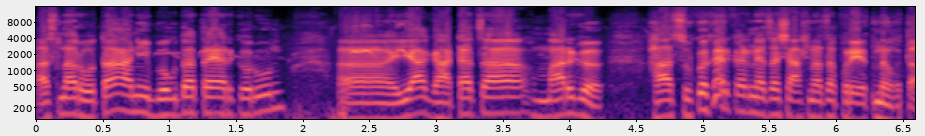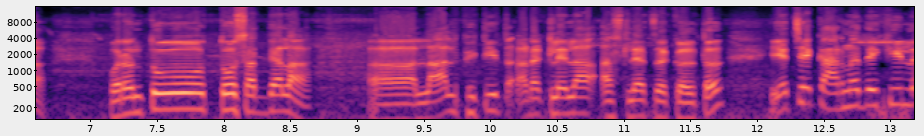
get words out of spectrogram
असणार होता आणि बोगदा तयार करून या घाटाचा मार्ग हा सुखकर करण्याचा शासनाचा प्रयत्न होता. परंतु तो सध्याला लाल फितीत अडकलेला असल्याचं कळतं. याचे कारणं देखील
